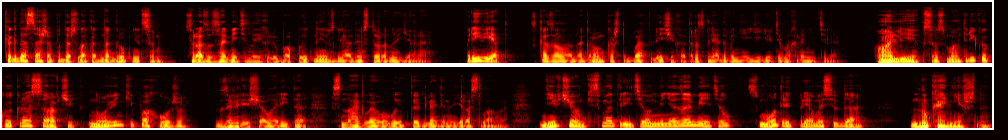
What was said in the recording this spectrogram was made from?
Когда Саша подошла к одногруппницам, сразу заметила их любопытные взгляды в сторону Яра. «Привет!» — сказала она громко, чтобы отвлечь их от разглядывания ее телохранителя. «Алекса, смотри, какой красавчик! Новенький, похоже!» — заверещала Рита с наглой улыбкой, глядя на Ярослава. «Девчонки, смотрите, он меня заметил. Смотрит прямо сюда». «Ну, конечно»,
